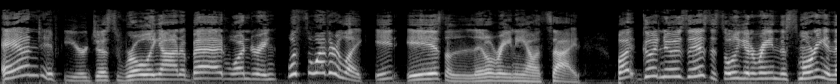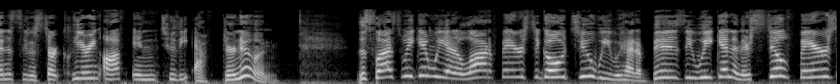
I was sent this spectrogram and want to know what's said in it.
And if you're just rolling out of bed wondering, what's the weather like? It is a little rainy outside. But good news is it's only going to rain this morning and then it's going to start clearing off into the afternoon. This last weekend, we had a lot of fairs to go to. We had a busy weekend, and there's still fairs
